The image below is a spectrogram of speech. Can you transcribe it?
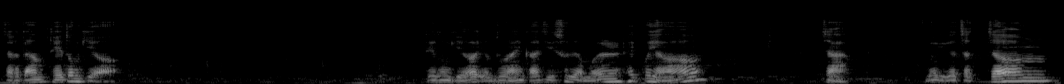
자, 그 다음 대동기업. 대동기업 연두 라인까지 수렴을 했고요. 자, 여기가 저점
